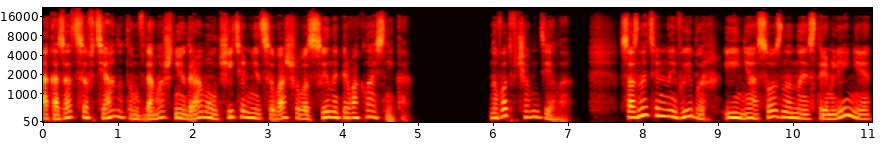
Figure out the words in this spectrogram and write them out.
оказаться втянутым в домашнюю драму учительницы вашего сына-первоклассника. Но вот в чем дело. Сознательный выбор и неосознанное стремление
